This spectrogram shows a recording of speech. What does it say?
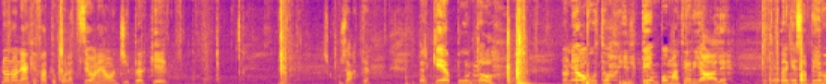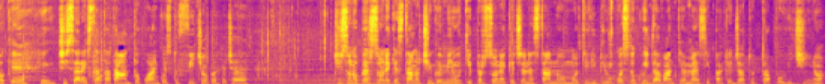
Non ho neanche fatto colazione oggi perché scusate, perché appunto non ne ho avuto il tempo materiale perché sapevo che ci sarei stata tanto qua in questo ufficio perché c'è ci sono persone che stanno 5 minuti, persone che ce ne stanno molti di più. Questo qui davanti a me si è parcheggiato troppo vicino,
